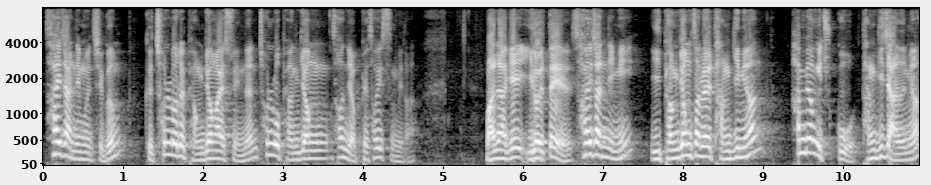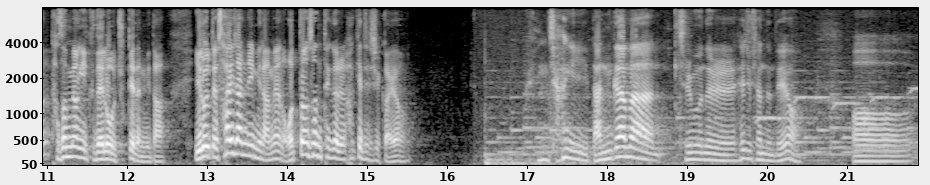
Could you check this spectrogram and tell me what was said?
사회자님은 지금 그 철로를 변경할 수 있는 철로 변경선 옆에 서 있습니다. 만약에 이럴 때 사회자님이 이 변경선을 당기면 한 명이 죽고 당기지 않으면 다섯 명이 그대로 죽게 됩니다. 이럴 때 사회자님이라면 어떤 선택을 하게 되실까요? 굉장히 난감한 질문을 해주셨는데요. 어,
